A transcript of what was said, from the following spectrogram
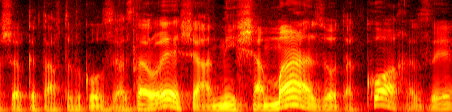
אשר כתבת וכל זה. אז אתה רואה שהנשמה הזאת, הכוח הזה,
